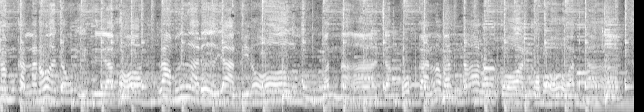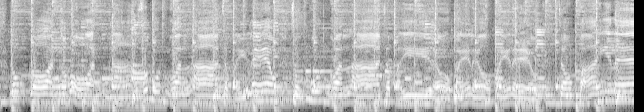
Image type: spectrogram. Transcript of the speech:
นำกันละเน้อเจ้าอีเถือขอลาเมื่อเด้อญาติพี่น้องวันนาจังพบกันละวันนาลงก่อนก็บอนนาลงก่อนก็บอนนาสมบูรณ์ควันลาจะไปแล้ว สมบูรณ์ควันลาจะไปแล้วไปแล้วไปแล้วเจ้าไปแล้ว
